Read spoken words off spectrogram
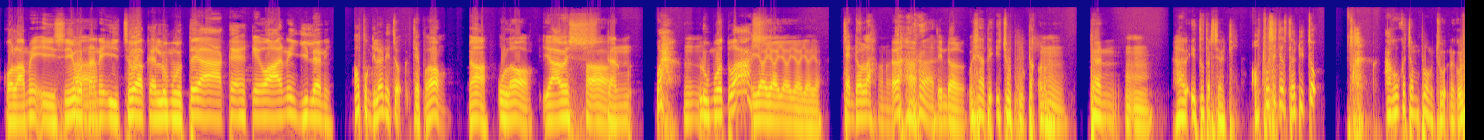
kolamnya isi Ah. warnanya hijau akeh lumute akeh kewane gila nih Oh, gila nih, Cuk. Cebong. Nah, Ulo. ya wis Heeh. dan Mm. lumut wah. Iya iya iya iya iya iya. Cendol lah ngono. Cendol. Wis nanti ijo butek. Mm. Dan Mm-mm. hal itu terjadi. Apa sih terjadi, Cuk? Aku kecemplung, Cuk, nek Cuk.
